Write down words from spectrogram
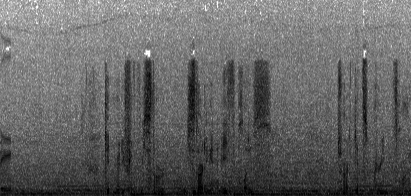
Ready. Getting ready for the restart. We're restarting in 8th place. Try to get some green flag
